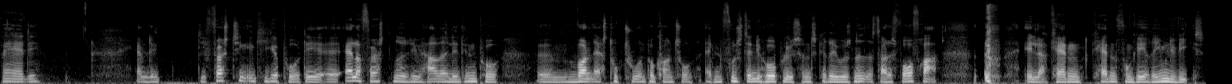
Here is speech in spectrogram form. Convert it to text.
Hvad er det? Jamen, det, de første ting, jeg kigger på, det er allerførst noget, vi har været lidt inde på, Øhm, hvordan er strukturen på kontoen? Er den fuldstændig håbløs, så den skal rives ned og startes forfra? Eller kan den, kan den fungere rimeligvis?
